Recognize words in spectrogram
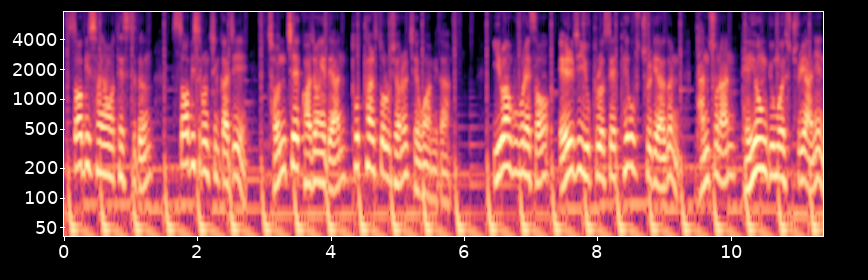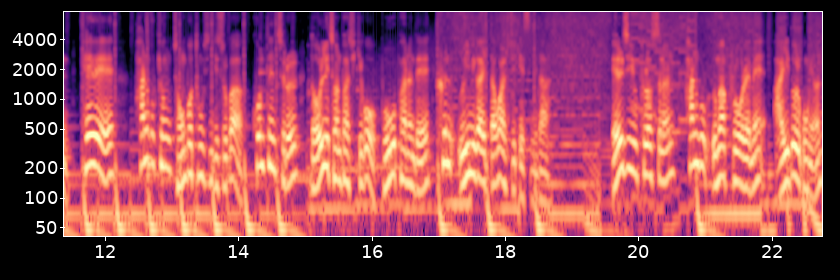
서비스 상용화 테스트 등 서비스 론칭까지 전체 과정에 대한 토탈 솔루션을 제공합니다. 이러한 부분에서 LG U+의 태국 수출 계약은 단순한 대형 규모의 수출이 아닌 해외에 한국형 정보통신 기술과 콘텐츠를 널리 전파시키고 보급하는 데 큰 의미가 있다고 할 수 있겠습니다. LG U+는 한국 음악 프로그램의 아이돌 공연,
